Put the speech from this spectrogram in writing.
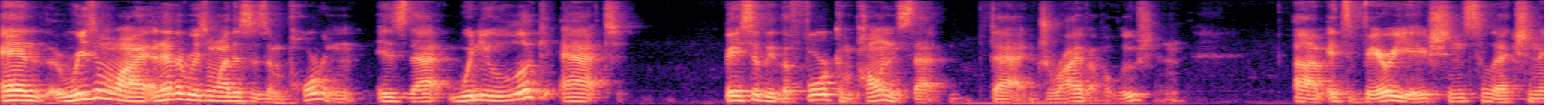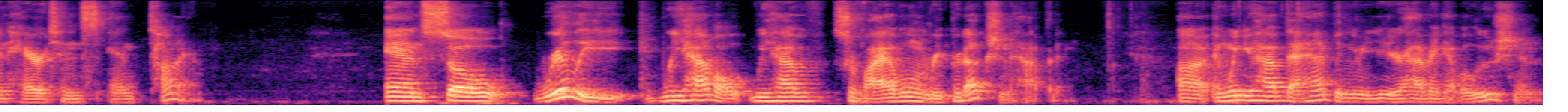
And the reason why, another reason why this is important is that when you look at basically the four components that that drive evolution, um, it's variation, selection, inheritance, and time. And so, really, we have a we have survival and reproduction happening. Uh, and when you have that happen, you're having evolution.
